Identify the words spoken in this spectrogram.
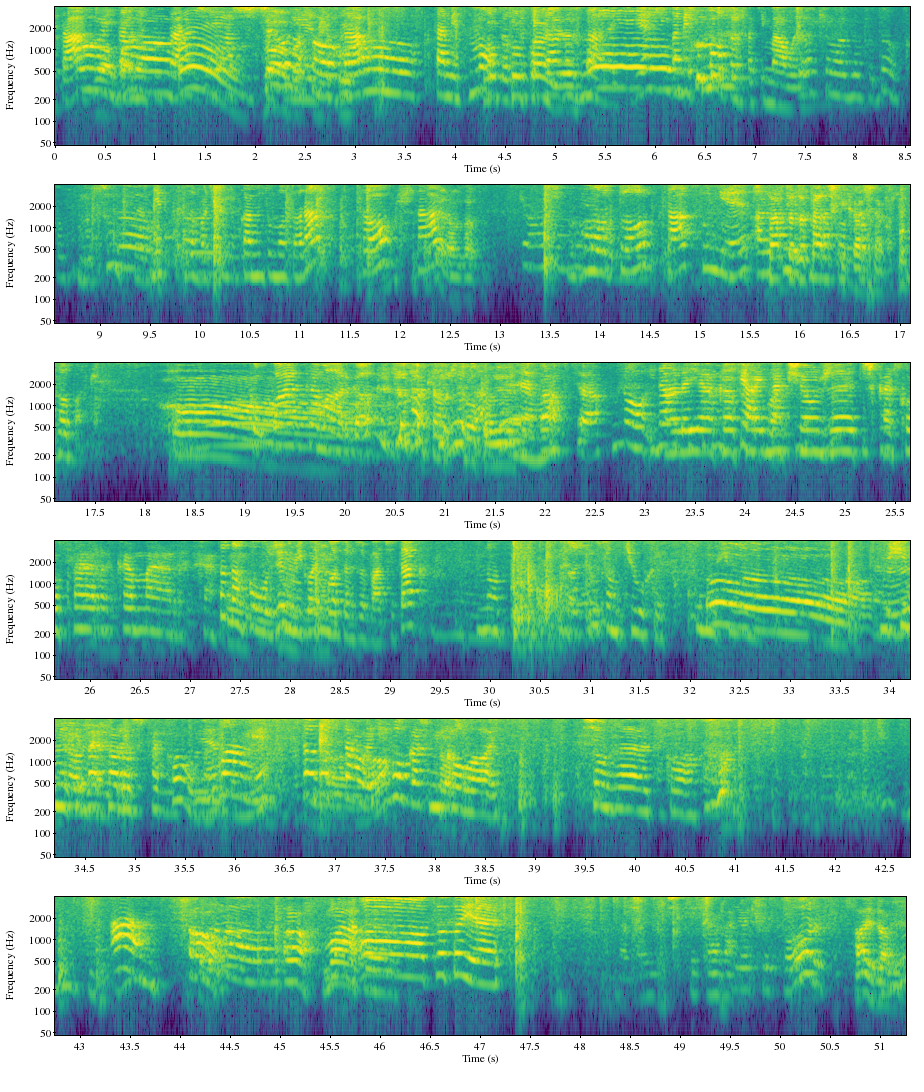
Tak? Oj, Damy tu tak. Zobacz, Jest, Mikuś. prawda? O, Tam jest Co motor, tutaj tylko trzeba go jest? znaleźć, wiesz? Tam jest motor taki mały. Jakie ładne pudełko. No super. Nie chcę, zobacz, szukamy tu motora. Co? Tak? za to. Motor, tak, tu nie, ale Staw tu to do jest taczki, motor. Kasia. Zobacz. Koparka Marga. Co za Co to? Co to jest? Nie, babcia. No i nawet Ale jaka światła. fajna książeczka, koparka Marka. To tam położymy, Mikołaj potem zobaczy, tak? No to, tu są ciuchy. Tu O, musimy, musimy chyba to rozpakować, nie? Co dostałeś? Pokaż Mikołaj. Książeczko. O, O, co to jest? ciekawa. Chodź do mnie.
